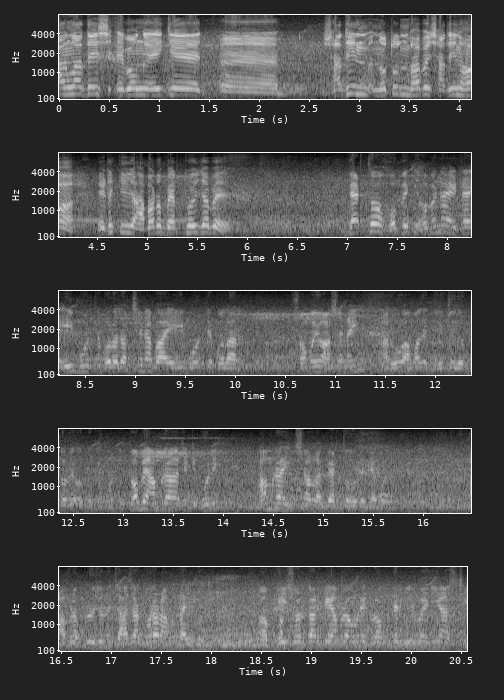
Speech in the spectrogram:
বাংলাদেশ এবং এই যে স্বাধীন নতুনভাবে স্বাধীন হওয়া এটা কি আবারও ব্যর্থ হয়ে যাবে? ব্যর্থ হবে কি হবে না এটা এই মুহূর্তে বলা যাচ্ছে না বা এই মুহূর্তে বলার সময়ও আসে নাই। আরও আমাদের ধৈর্য ধরতে হবে অপেক্ষা করতে তবে আমরা যেটি বলি আমরা ইনশাল্লাহ ব্যর্থ হতে দেব আমরা প্রয়োজনে যা যা করার আমরা তাই করি। এই সরকারকে আমরা অনেক রক্তের বিনিময়ে নিয়ে আসছি।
